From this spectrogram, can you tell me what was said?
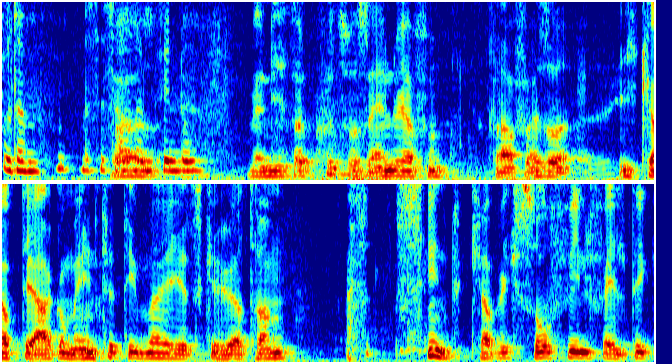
Oder was ist eure Empfindung? Wenn ich da kurz was einwerfen darf, also ich glaube, die Argumente, die wir jetzt gehört haben, sind, glaube ich, so vielfältig,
